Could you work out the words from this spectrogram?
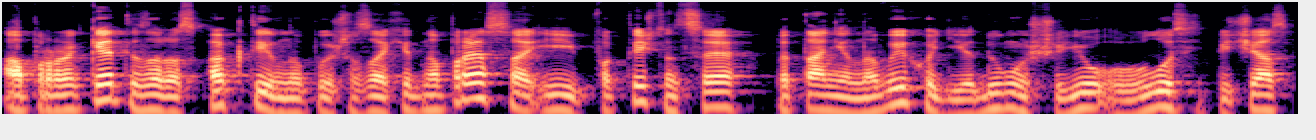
А про ракети зараз активно пише західна преса, і фактично це питання на виході. Я думаю, що його оголосять під час.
